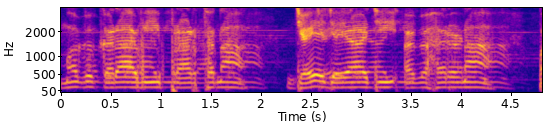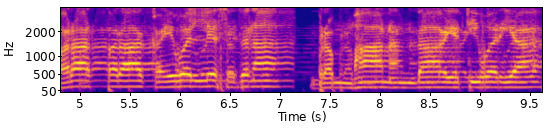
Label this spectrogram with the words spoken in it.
मग करावी प्रार्थना. जय जयाजी अगहरणा. परात्परा कैवल्य सदना. ब्रह्मानंदायतिवर्या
